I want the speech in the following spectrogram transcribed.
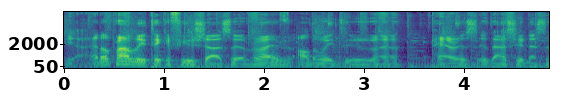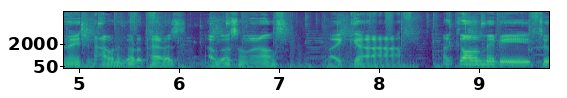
yeah, it'll probably take a few shots to arrive all the way to uh, Paris if that's your destination. I wouldn't go to Paris. I would go somewhere else. Like, uh, I'd go maybe to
